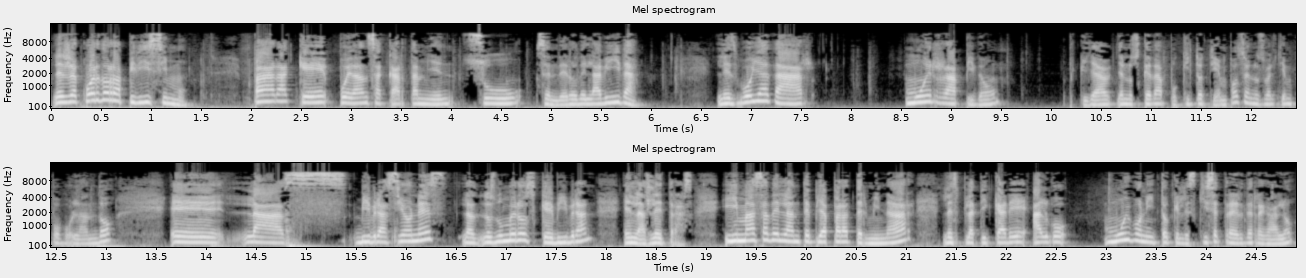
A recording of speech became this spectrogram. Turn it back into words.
Les recuerdo rapidísimo para que puedan sacar también su sendero de la vida. Les voy a dar muy rápido porque ya, ya nos queda poquito tiempo, se nos va el tiempo volando, eh, las vibraciones, los números que vibran en las letras. Y más adelante, ya para terminar, les platicaré algo muy bonito que les quise traer de regalo,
